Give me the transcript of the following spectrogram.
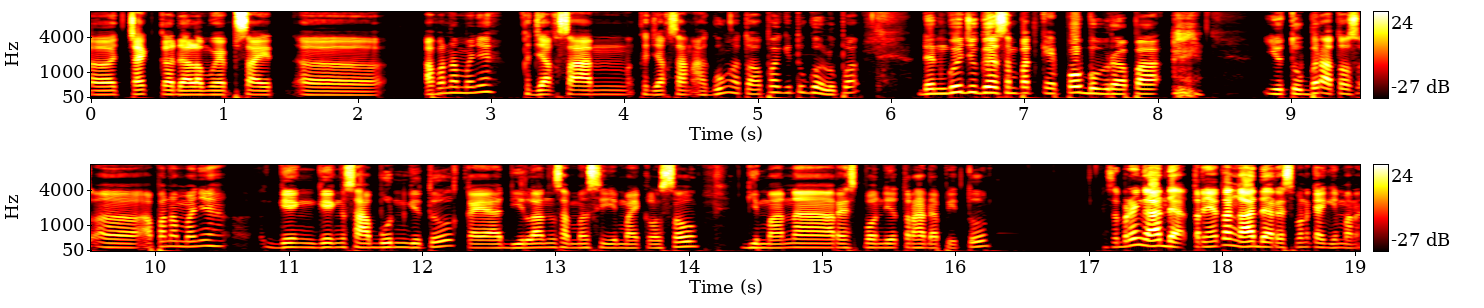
uh, cek ke dalam website uh, apa namanya kejaksaan kejaksaan agung atau apa gitu gue lupa. Dan gue juga sempat kepo beberapa youtuber atau uh, apa namanya geng-geng sabun gitu kayak Dylan sama si Michael Sow gimana respon dia terhadap itu sebenarnya nggak ada ternyata nggak ada respon kayak gimana.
